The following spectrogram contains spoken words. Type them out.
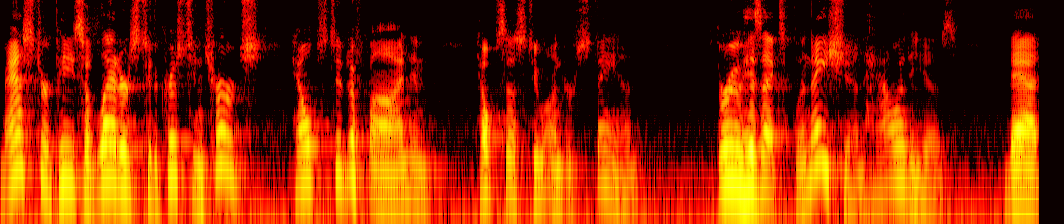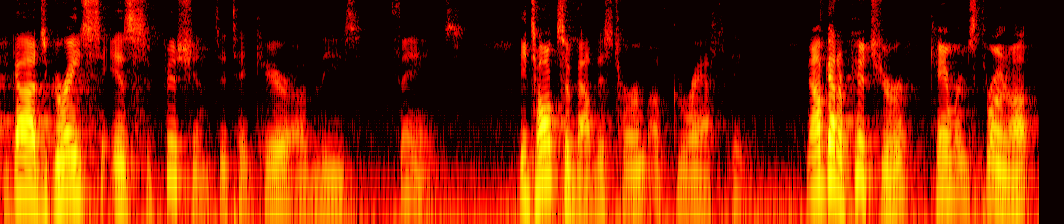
masterpiece of letters to the Christian church, helps to define and helps us to understand through his explanation how it is that God's grace is sufficient to take care of these things. He talks about this term of grafting. Now, I've got a picture, Cameron's thrown up,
